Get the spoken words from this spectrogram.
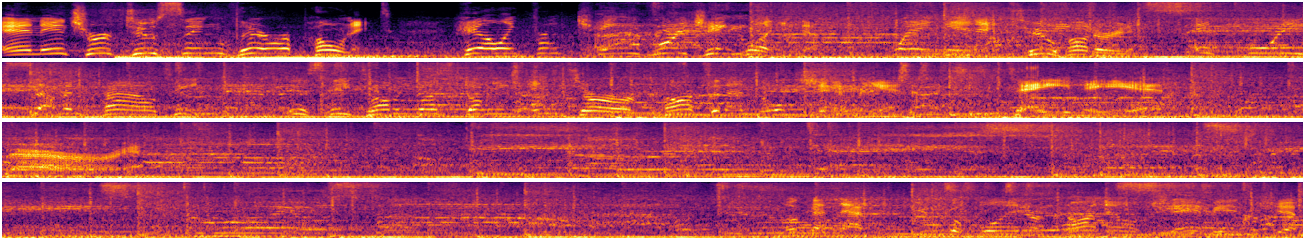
And introducing their opponent, hailing from Cambridge, England, weighing in at 247 pounds, he is the WSW Intercontinental Champion, Damian Barrett. Look at that beautiful Intercontinental Championship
